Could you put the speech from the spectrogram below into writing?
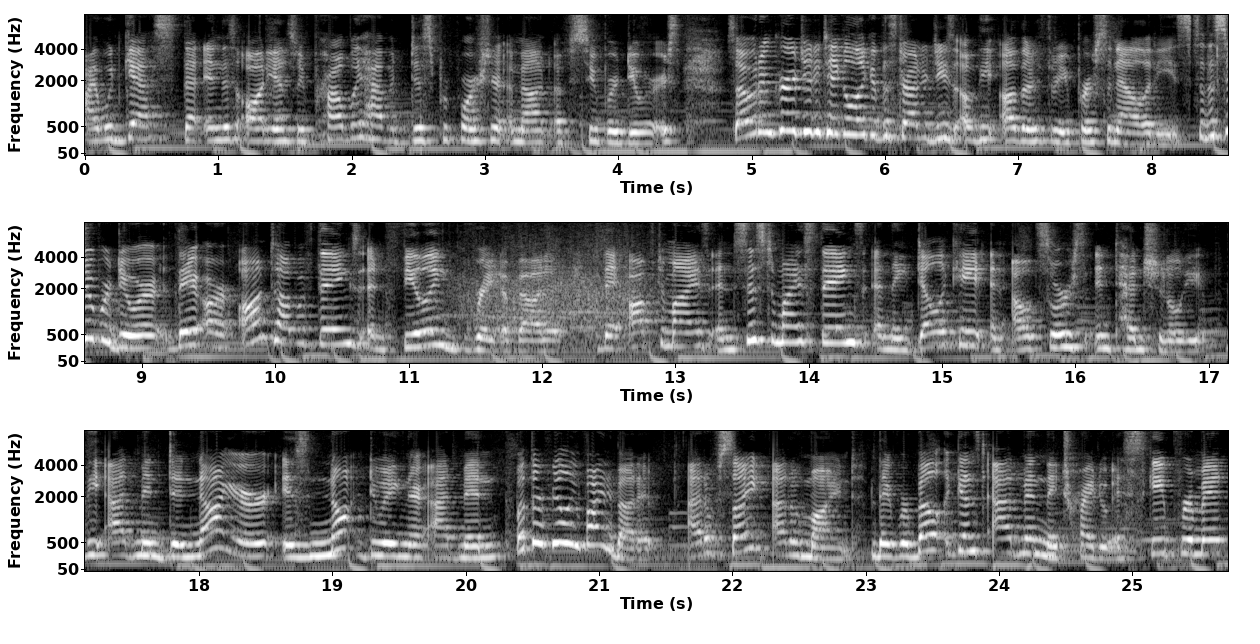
I would guess that in this audience we probably have a disproportionate amount of super doers. So I would encourage you to take a look at the strategies of the other three personalities. So the super doer, they are on top of things and feeling great about it. They optimize and systemize things and they delegate and outsource intentionally. The admin denier is not doing their admin, but they're feeling fine about it. Out of sight, out of mind. They rebel against admin, they try to escape from it,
